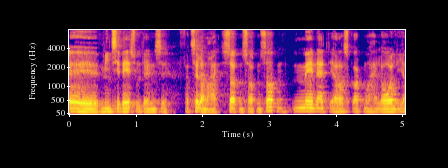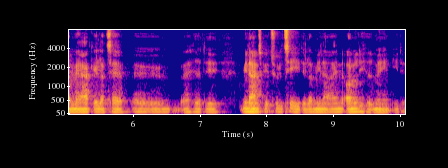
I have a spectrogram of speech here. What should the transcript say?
øh, min CBS-uddannelse fortæller mig sådan, sådan, sådan, men at jeg også godt må have lov lige at mærke, eller tage, øh, hvad hedder det, min egen spiritualitet, eller min egen åndelighed med ind i det.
